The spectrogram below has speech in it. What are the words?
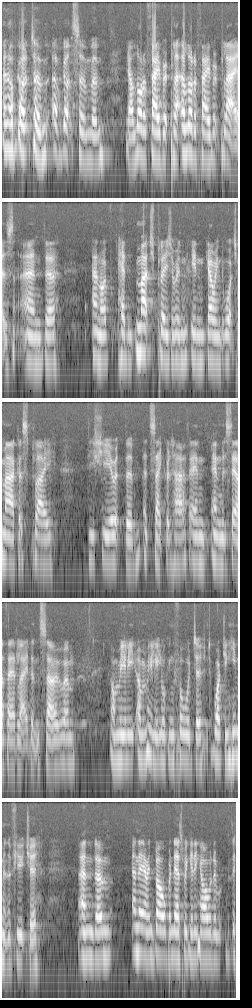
and I've got, um, I've got some, um, yeah, a lot of favourite, a lot of favourite players, and uh, and I've had much pleasure in, in going to watch Marcus play this year at the at Sacred Heart and, and with South Adelaide, and so um, I'm really I'm really looking forward to, to watching him in the future, and um, and our involvement as we're getting older, the,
